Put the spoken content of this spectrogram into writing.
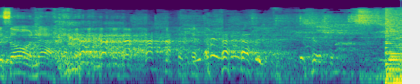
It's on now.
